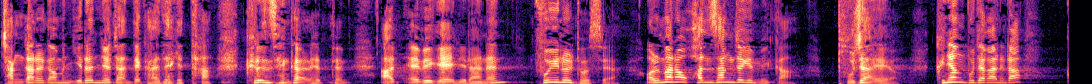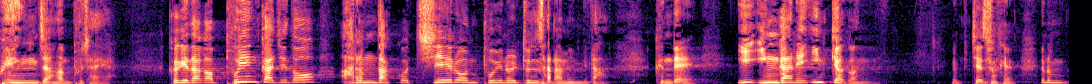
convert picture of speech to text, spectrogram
장가를 가면 이런 여자한테 가야 되겠다. 그런 생각을 했던 아비게일이라는 부인을 뒀어요. 얼마나 환상적입니까? 부자예요. 그냥 부자가 아니라 굉장한 부자예요. 거기다가 부인까지도 아름답고 지혜로운 부인을 둔 사람입니다. 근데 이 인간의 인격은 죄송해요. 여러분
